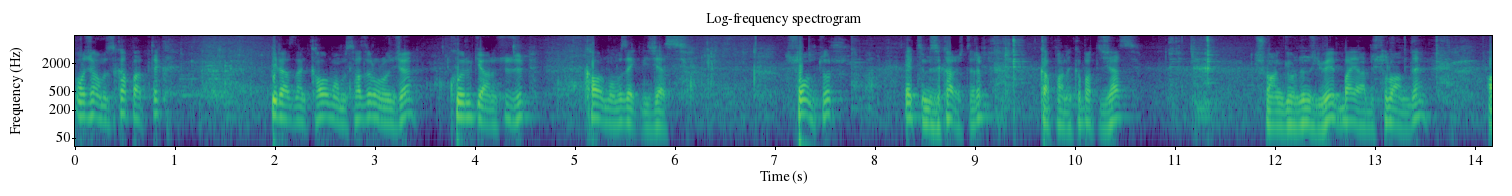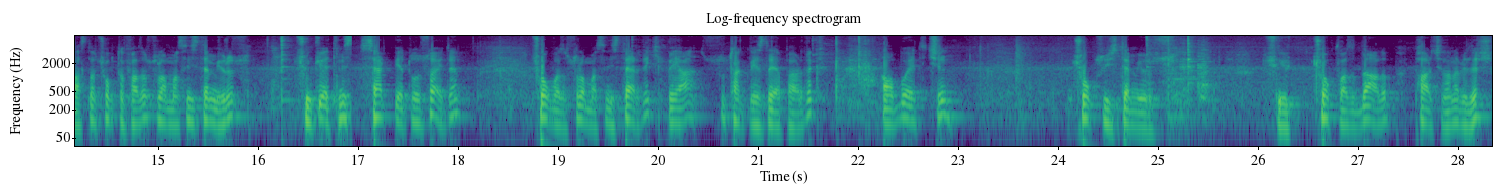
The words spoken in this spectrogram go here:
Ocağımızı kapattık. Birazdan kavurmamız hazır olunca kuyruk yağını süzüp kavurmamızı ekleyeceğiz. Son tur etimizi karıştırıp kapağını kapatacağız. Şu an gördüğünüz gibi bayağı bir sulandı. Aslında çok da fazla sulanmasını istemiyoruz. Çünkü etimiz sert bir et olsaydı çok fazla sulamasını isterdik veya su takviyesi de yapardık. Ama bu et için çok su istemiyoruz. Çünkü çok fazla dağılıp parçalanabilir.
